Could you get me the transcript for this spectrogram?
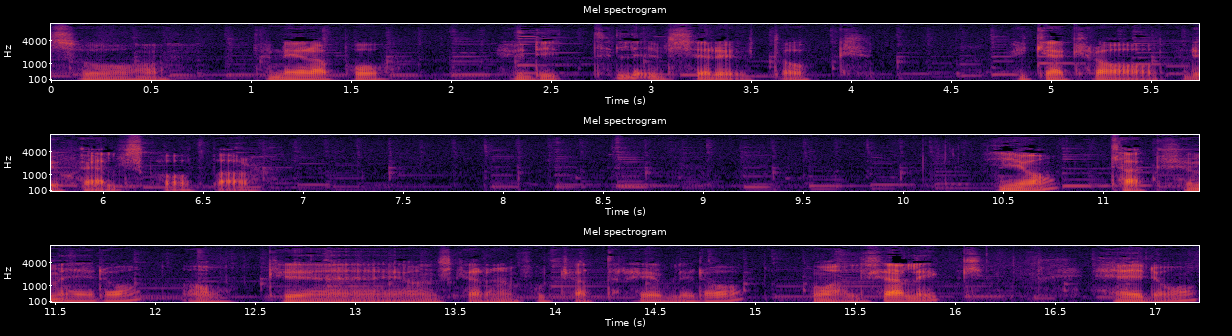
Så fundera på hur ditt liv ser ut och vilka krav du själv skapar. Ja, tack för mig idag och eh, jag önskar en fortsatt trevlig dag och all kärlek. Hej då!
